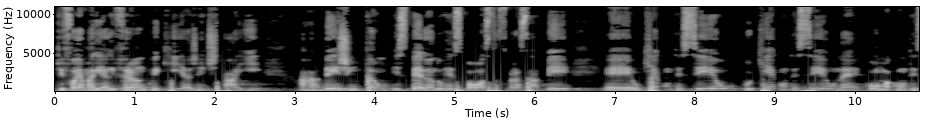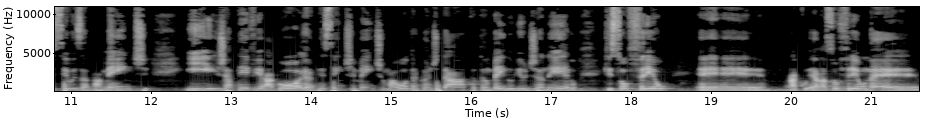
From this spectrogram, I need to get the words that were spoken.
Que foi a Marielle Franco e que a gente está aí, desde então, esperando respostas para saber é, o que aconteceu, por que aconteceu, né, como aconteceu exatamente. E já teve agora, recentemente, uma outra candidata, também do Rio de Janeiro, que sofreu, é, ela sofreu, né,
